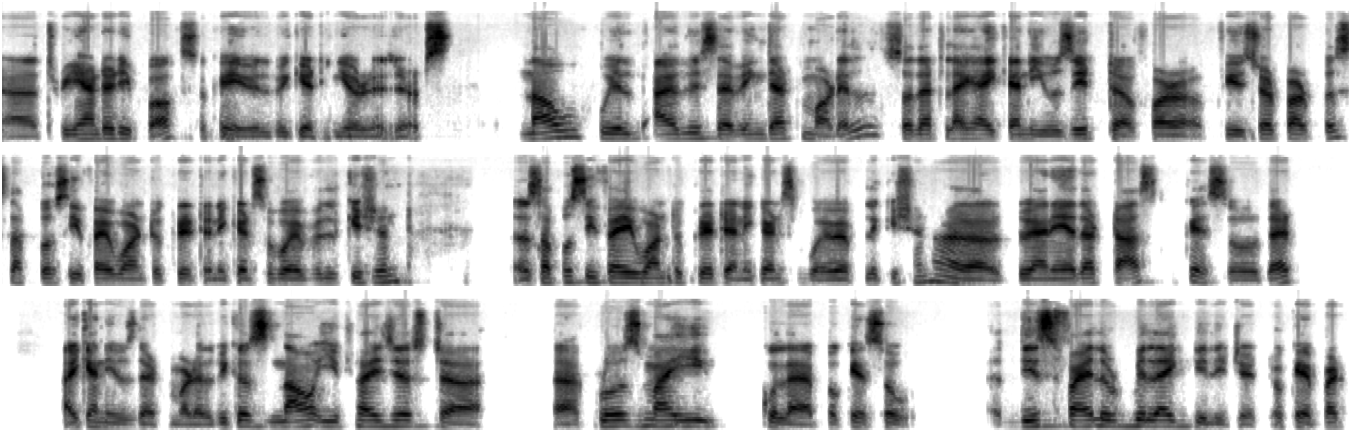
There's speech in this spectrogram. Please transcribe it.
uh, 300 epochs. Okay you will be getting your results. Now we'll i'll be saving that model so that like i can use it uh, for future purpose. Suppose if i want to create any kinds of web application uh, suppose if i want to create any kinds of web application or uh, do any other task. Okay so that i can use that model. Because now if i just uh, close my Colab okay so this file would be like deleted okay? But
